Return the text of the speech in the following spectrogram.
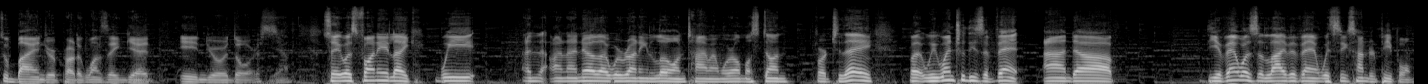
to buying your product once they get in your doors. Yeah. So it was funny, like we, and and I know that we're running low on time and we're almost done for today, but we went to this event and uh, the event was a live event with 600 people,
